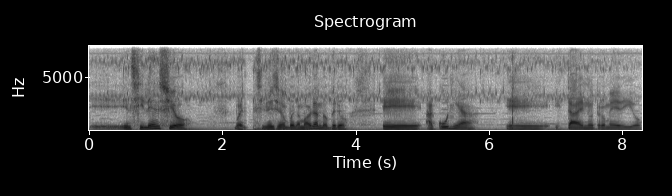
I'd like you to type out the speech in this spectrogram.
en silencio. Bueno, en silencio no, pues estamos hablando, pero Acuña eh, está en otro medio,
